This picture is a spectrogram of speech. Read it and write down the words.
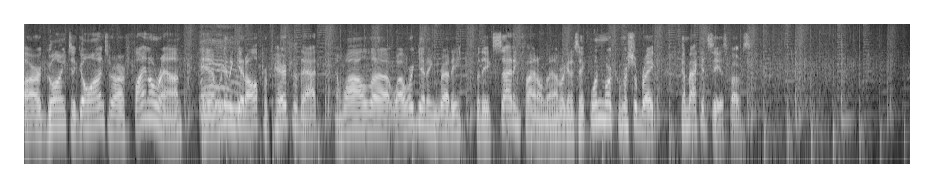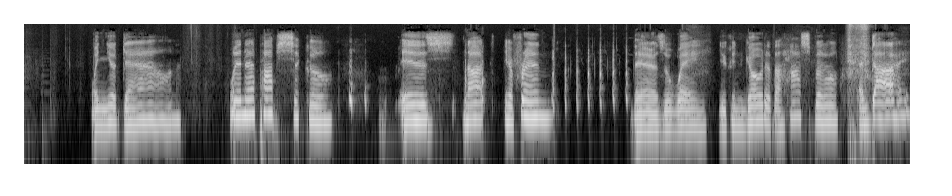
are going to go on to our final round, and we're going to get all prepared for that. And while uh, while we're getting ready for the exciting final round, we're going to take one more commercial break. Come back and see us, folks. when you're down, when a popsicle is not your friend, there's a way you can go to the hospital and die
